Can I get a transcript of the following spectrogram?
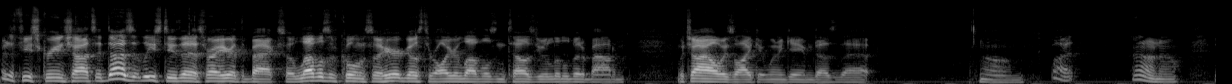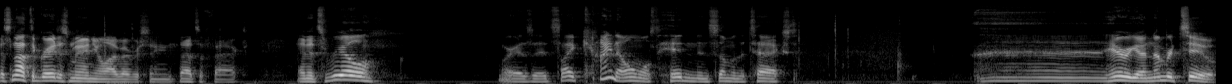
There's a few screenshots. It does at least do this right here at the back. So levels of coolness. So here it goes through all your levels and tells you a little bit about them, which I always like it when a game does that. Um, but I don't know. It's not the greatest manual I've ever seen. That's a fact, and it's real. Where is it? It's like kind of almost hidden in some of the text. Uh, here we go. Number two.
